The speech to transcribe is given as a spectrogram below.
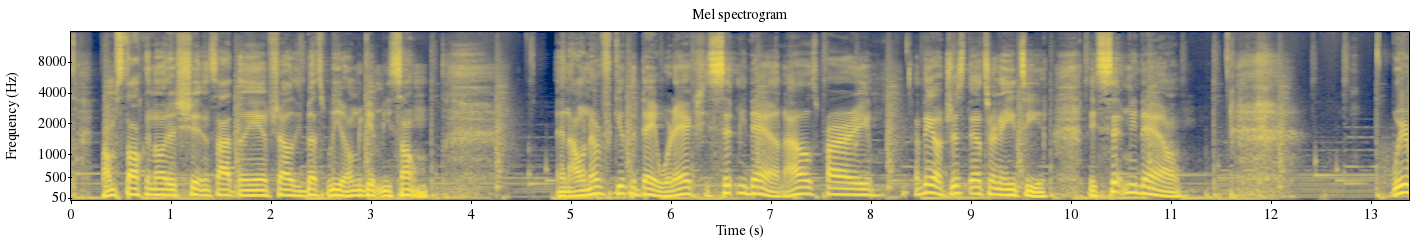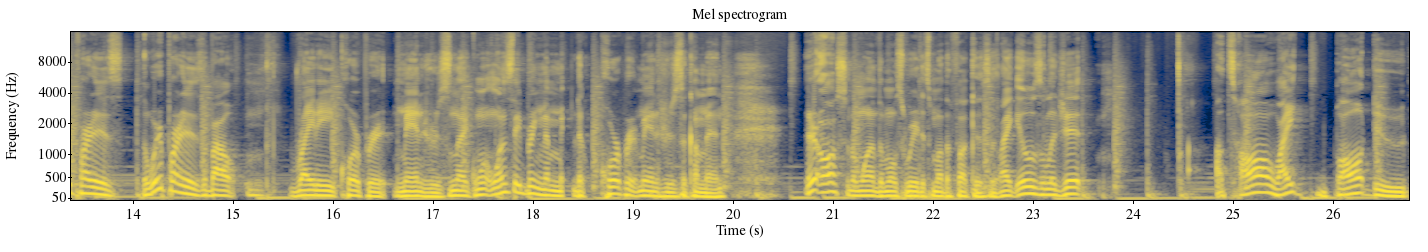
If I'm stalking all this shit inside the AM shells, you best believe I'm gonna get me something. And I'll never forget the day where they actually sit me down. I was probably, I think I was just now turning 18. They sit me down. Weird part is, the weird part is about Rite Aid corporate managers. Like once they bring the, the corporate managers to come in, they're also one of the most weirdest motherfuckers. Like it was legit a tall, white, bald dude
